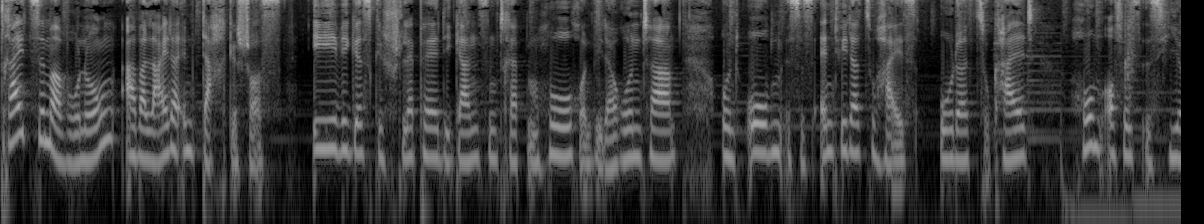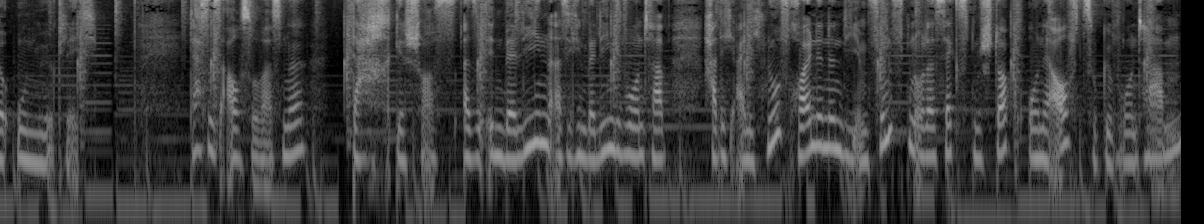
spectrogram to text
Drei Zimmerwohnung, aber leider im Dachgeschoss. Ewiges Geschleppe, die ganzen Treppen hoch und wieder runter. Und oben ist es entweder zu heiß oder zu kalt. Homeoffice ist hier unmöglich. Das ist auch sowas, ne? Dachgeschoss. Also in Berlin, als ich in Berlin gewohnt habe, hatte ich eigentlich nur Freundinnen, die im fünften oder sechsten Stock ohne Aufzug gewohnt haben.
